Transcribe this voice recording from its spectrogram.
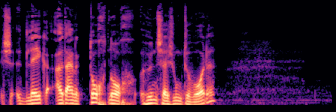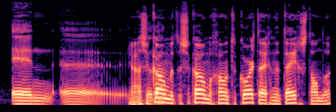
het leek uiteindelijk toch nog hun seizoen te worden. En Ja, ze dat- komen, ze komen gewoon tekort tegen een tegenstander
